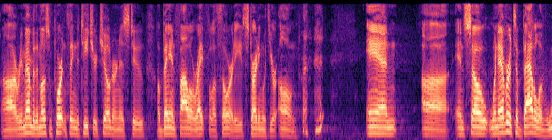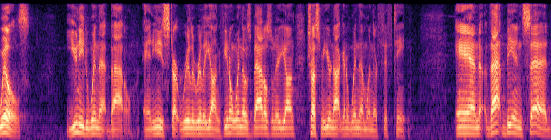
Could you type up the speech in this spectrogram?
Uh, remember, the most important thing to teach your children is to obey and follow rightful authority, starting with your own. and uh, and so, whenever it's a battle of wills, you need to win that battle and you need to start really, really young. If you don't win those battles when they're young, trust me, you're not going to win them when they're 15. And that being said,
